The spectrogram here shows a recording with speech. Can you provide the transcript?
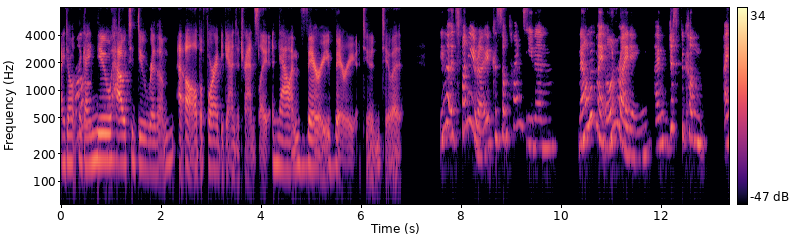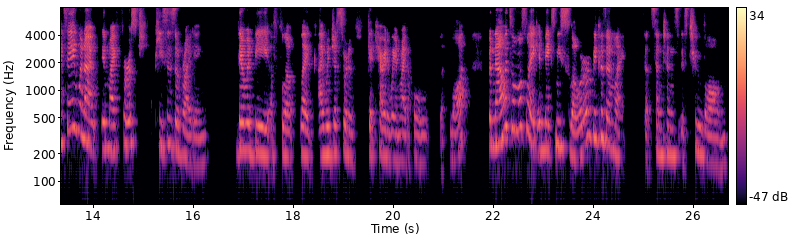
I don't oh. think I oh. knew how to do rhythm at all before I began to translate. And now I'm very, very attuned to it. Yeah, it's funny, right? Because sometimes even now with my own writing, I've just become I'd say when I in my first pieces of writing, there would be a flow, like I would just sort of get carried away and write a whole lot. But now it's almost like it makes me slower because I'm like, that sentence is too long.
